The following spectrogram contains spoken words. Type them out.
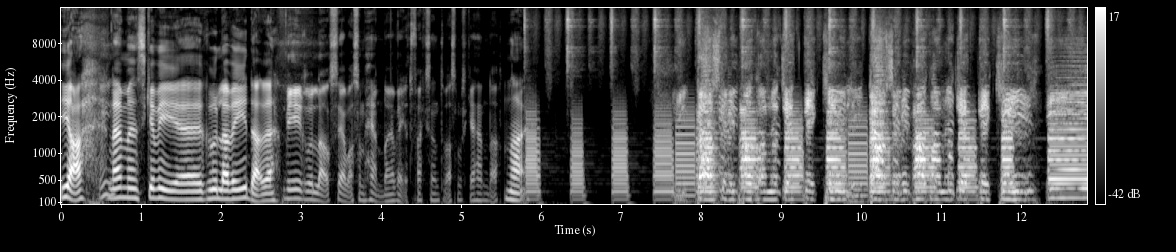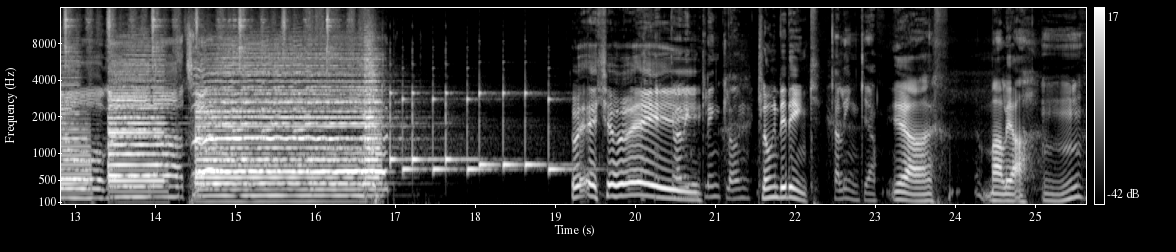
Ja, Mm. nej men ska vi eh, rulla vidare? Vi rullar och ser vad som händer. Jag vet faktiskt inte vad som ska hända. Nej. Idag ska vi prata om något jättekul. Idag ska vi prata om något jättekul. I. Oj, Kling, kling, klong. Klongdidink. Kalink, ja. Ja, Malja. Mm.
